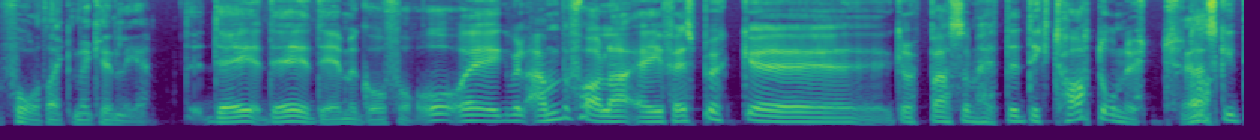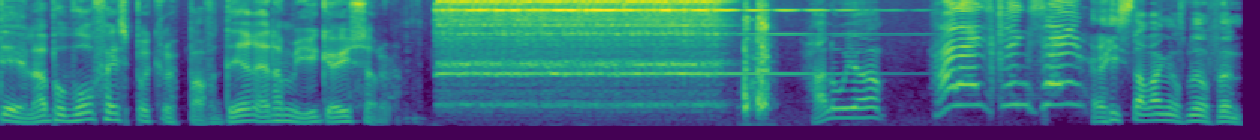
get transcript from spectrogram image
foretrekker vi kvinnelige. Det, det er det vi går for. Og og jeg vil anbefale ei Facebook-gruppe som heter Diktatornytt. Ja. Den skal jeg dele på vår Facebook-gruppe, for der er det mye gøy, ser du. Hallo, ja. Hallais, Klingsheim! Hei, Stavanger-smurfen.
